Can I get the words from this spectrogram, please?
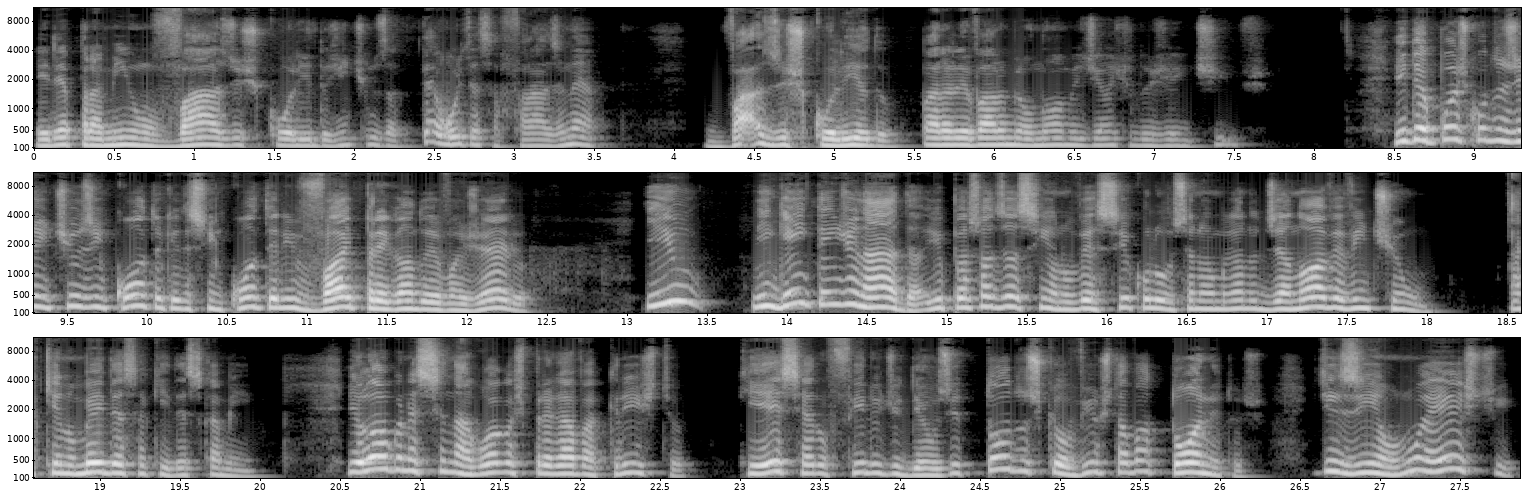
Ele é para mim um vaso escolhido. A gente usa até hoje essa frase, né? Vaso escolhido para levar o meu nome diante dos gentios. E depois, quando os gentios encontram, que esse encontro, ele vai pregando o evangelho e ninguém entende nada. E o pessoal diz assim, no versículo, se não me engano, 19 a 21 aqui no meio desse aqui, desse caminho. E logo nas sinagogas pregava a Cristo que esse era o Filho de Deus, e todos os que ouviam estavam atônitos. Diziam: Não é este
